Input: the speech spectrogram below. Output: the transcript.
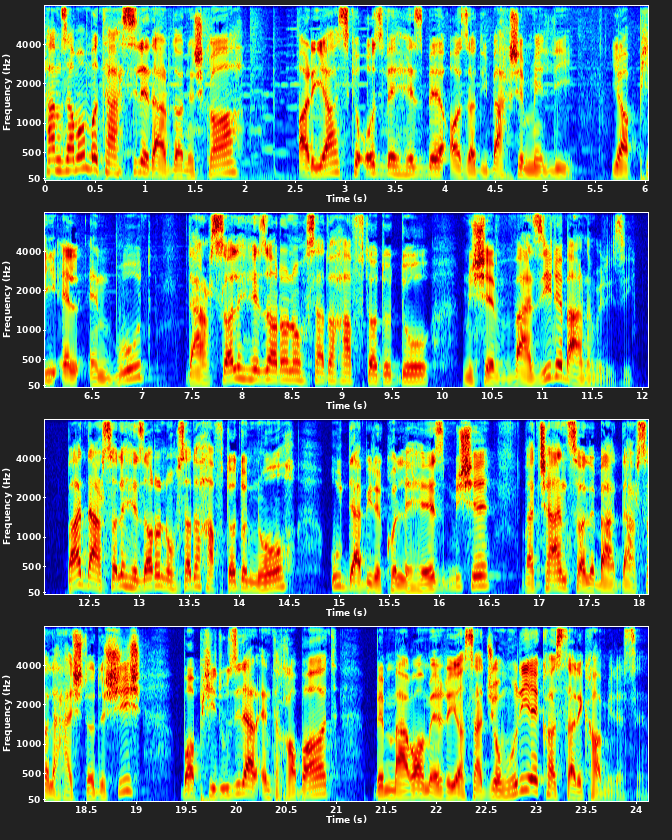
همزمان با تحصیل در دانشگاه آریاس که عضو حزب آزادی بخش ملی یا PLN بود در سال 1972 میشه وزیر برنامه ریزی بعد در سال 1979 او دبیر کل حزب میشه و چند سال بعد در سال 86 با پیروزی در انتخابات به مقام ریاست جمهوری کاستاریکا می‌رسه.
